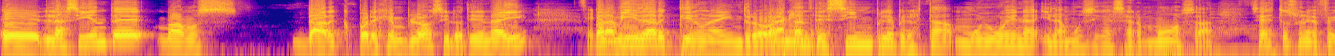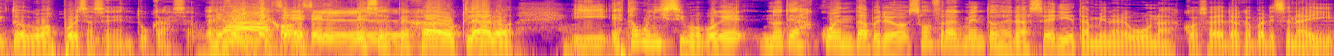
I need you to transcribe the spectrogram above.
Eh, la siguiente, vamos. Dark, por ejemplo, si lo tienen ahí. Sería- Para mí, Dark tiene una intro Gran bastante intro. simple, pero está muy buena y la música es hermosa. O sea, esto es un efecto que vos podés hacer en tu casa. Es Ah, espejo. es el. es espejado, claro. Y está buenísimo porque no te das cuenta, pero son fragmentos de la serie también algunas cosas de lo que aparecen ahí.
